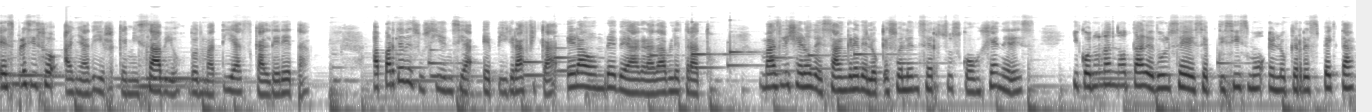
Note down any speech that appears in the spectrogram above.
es preciso añadir que mi sabio, don Matías Caldereta, Aparte de su ciencia epigráfica, era hombre de agradable trato, más ligero de sangre de lo que suelen ser sus congéneres, y con una nota de dulce escepticismo en lo que respecta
